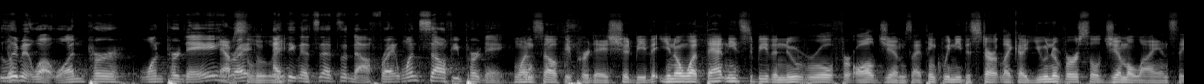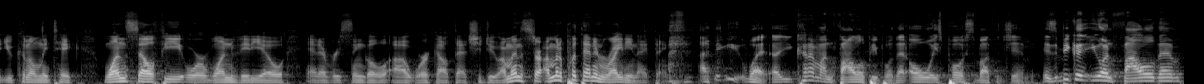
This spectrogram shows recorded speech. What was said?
limit what one per one per day Absolutely. right? i think that's that's enough right one selfie per day One selfie per day should be that. You know what? That needs to be the new rule for all gyms. I think we need to start like a universal gym alliance that you can only take one selfie or one video at every single uh, workout that you do. I'm gonna start. I'm gonna put that in writing. I think. i think you what uh, you kind of unfollow people that always post about the gym is it because you unfollow them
